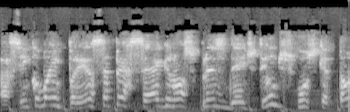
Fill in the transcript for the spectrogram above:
Assim como a imprensa persegue o nosso presidente. Tem um discurso que é tão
